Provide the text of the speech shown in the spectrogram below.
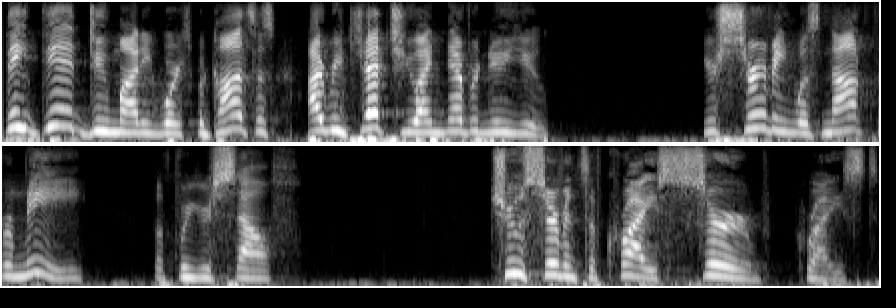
They did do mighty works, but God says, "I reject you. I never knew you. Your serving was not for me, but for yourself." True servants of Christ serve Christ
